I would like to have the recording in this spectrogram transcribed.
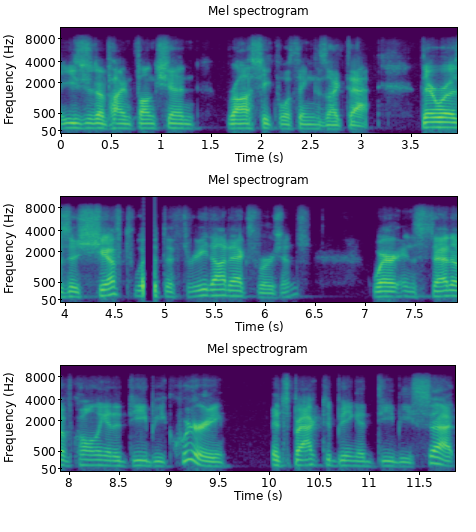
a user defined function, raw SQL, things like that. There was a shift with the 3.x versions where instead of calling it a DB query, it's back to being a DB set,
